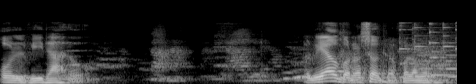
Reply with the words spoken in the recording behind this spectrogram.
olvidado. Olvidado por nosotros, por lo menos.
